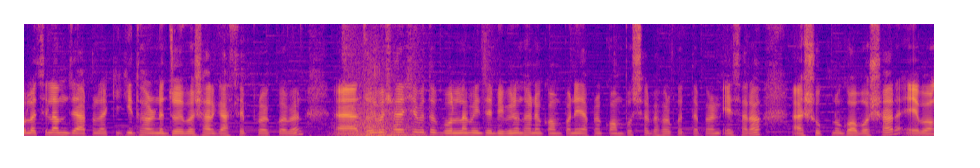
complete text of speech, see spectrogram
বলেছিলাম যে আপনারা কী কী ধরনের জৈব সার গাছে প্রয়োগ করবেন। জৈব সার হিসেবে তো বললামই যে বিভিন্ন ধরনের কোম্পানি আপনার কম্পোস্ট সার ব্যবহার করতে পারেন। এছাড়াও শুকনো গোবর সার এবং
